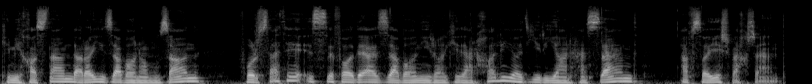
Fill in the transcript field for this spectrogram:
که می‌خواستند برای زبان آموزان فرصت استفاده از زبانی را که در حال یادگیری آن هستند افزایش بخشند.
